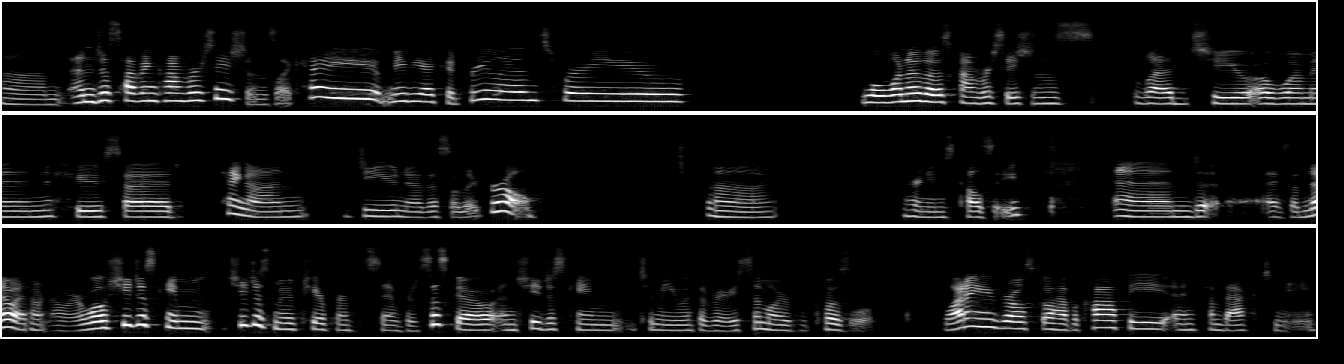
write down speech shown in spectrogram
um, and just having conversations like, hey, maybe I could freelance for you. Well, one of those conversations led to a woman who said, hang on, do you know this other girl? Uh, her name's Kelsey. And I said, no, I don't know her. Well, she just came, she just moved here from San Francisco and she just came to me with a very similar proposal. Why don't you girls go have a coffee and come back to me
